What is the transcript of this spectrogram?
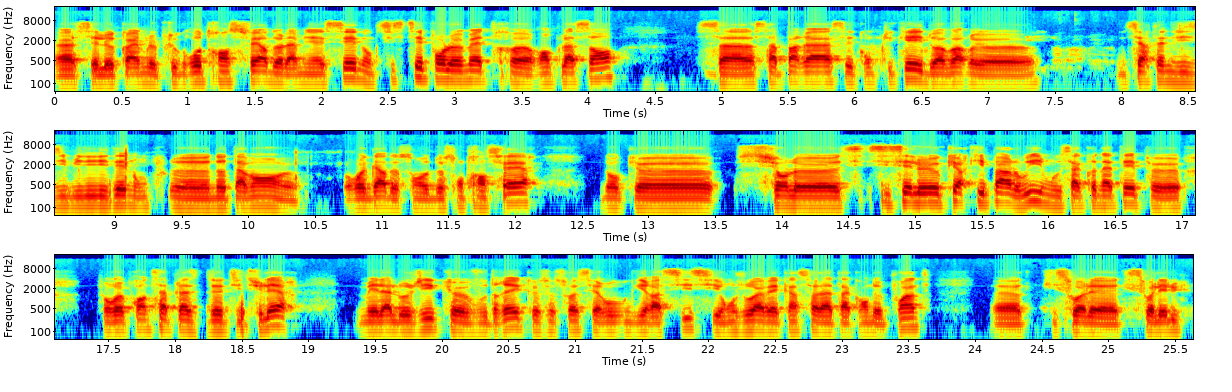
Euh, c'est le quand même le plus gros transfert de l'Amiens SC. Donc si c'est pour le mettre remplaçant, ça, ça paraît assez compliqué. Il doit avoir une certaine visibilité, notamment au regard de son de son transfert. Donc sur le si, c'est le cœur qui parle, oui, Moussa Konaté peut pour reprendre sa place de titulaire. Mais la logique voudrait que ce soit Serou Girassi, si on joue avec un seul attaquant de pointe, euh, qui soit l'élu.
